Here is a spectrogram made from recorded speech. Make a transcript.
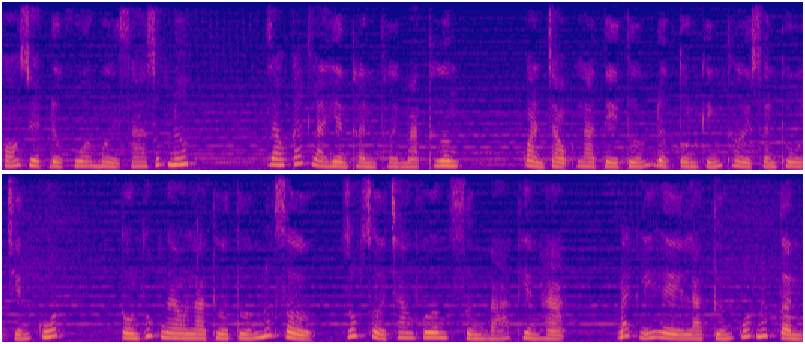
Phó duyệt được vua mời ra giúp nước. Giao cách là hiền thần thời mạt thương. Quan trọng là tể tướng được tôn kính thời xuân thu chiến quốc. Tôn thúc ngao là thừa tướng nước sở, giúp sở trang vương xưng bá thiên hạ. Bách lý hề là tướng quốc nước tần,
